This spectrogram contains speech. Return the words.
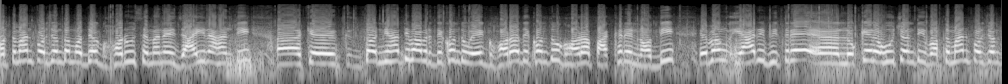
বর্তমান পর্যন্ত ঘর সে যাই না তো নিহতি ভাবে দেখুন এ ঘর দেখুন ঘর পাখে নদী এবং ইয়ারি ভিতরে লোকে রহুচার বর্তমান পর্যন্ত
